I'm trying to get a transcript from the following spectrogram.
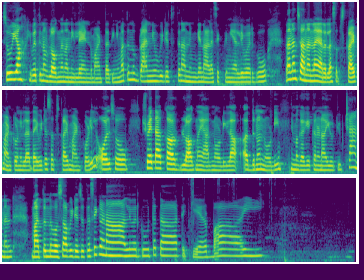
ಸೊ ಯಾ, ಇವತ್ತಿನ ವ್ಲಾಗ್ನ ನಾನು ಇಲ್ಲೇ ಎಂಡ್ ಮಾಡ್ತಾ ಇದ್ದೀನಿ. ಮತ್ತೊಂದು ಬ್ರ್ಯಾಂಡ್ ನ್ಯೂ ವೀಡಿಯೋ ಜೊತೆ ನಾನು ನಿಮಗೆ ನಾಳೆ ಸಿಗ್ತೀನಿ ಅಲ್ಲಿವರೆಗೂ. ನನ್ನ ಚಾನಲ್ನ ಯಾರೆಲ್ಲ ಸಬ್ಸ್ಕ್ರೈಬ್ ಮಾಡ್ಕೊಂಡಿಲ್ಲ, ದಯವಿಟ್ಟು ಸಬ್ಸ್ಕ್ರೈಬ್ ಮಾಡ್ಕೊಳ್ಳಿ. ಆಲ್ಸೋ ಶ್ವೇತಾ ಕೌರ್ ವ್ಲಾಗ್ನ ಯಾರು ನೋಡಿಲ್ಲ, ಅದನ್ನು ನೋಡಿ ನಿಮಗಾಗಿ ಕನ್ನಡ ಯೂಟ್ಯೂಬ್ ಚಾನಲ್ ಮತ್ತೊಂದು ಹೊಸ ವೀಡಿಯೋ ಜೊತೆ ಸಿಗೋಣ. ಅಲ್ಲಿವರೆಗೂ, ಟಟಾ ಟೇಕ್ ಕೇರ್ ಬಾಯ್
